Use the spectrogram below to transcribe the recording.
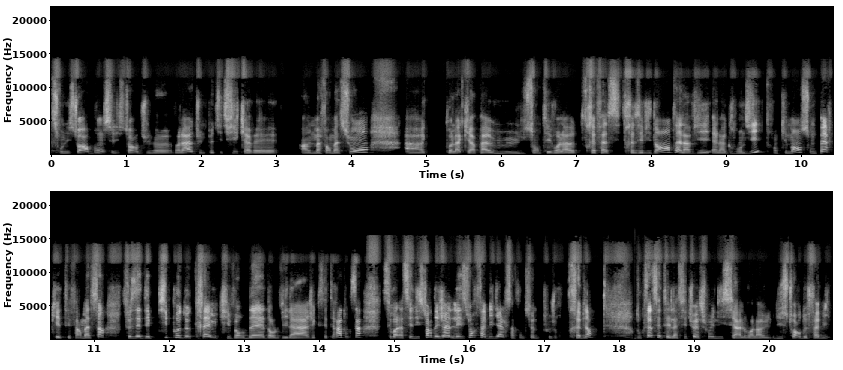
Son histoire, bon, c'est l'histoire d'une voilà d'une petite fille qui avait une malformation, euh, voilà, qui n'a pas eu une santé voilà très facile, très évidente. Elle a, elle a grandi tranquillement. Son père, qui était pharmacien, faisait des petits pots de crème qu'il vendait dans le village, etc. Donc ça, c'est voilà, c'est l'histoire déjà. Les histoires familiales, ça fonctionne toujours très bien. Donc ça, c'était la situation initiale, voilà, une histoire de famille.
